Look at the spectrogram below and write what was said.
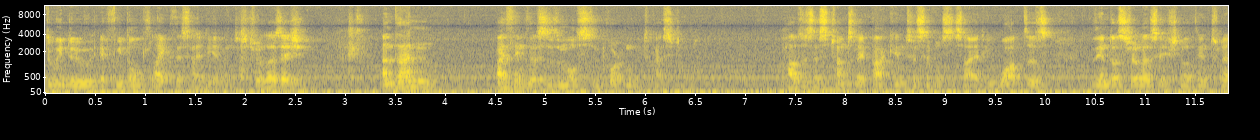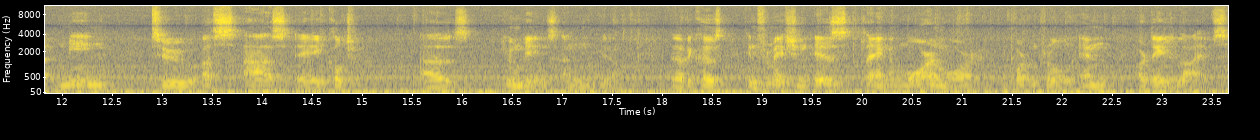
do we do if we don't like this idea of industrialization? And then I think this is the most important question. How does this translate back into civil society? What does the industrialization of the internet mean to us as a culture, as human beings? And you know, uh, because information is playing a more and more important role in our daily lives,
